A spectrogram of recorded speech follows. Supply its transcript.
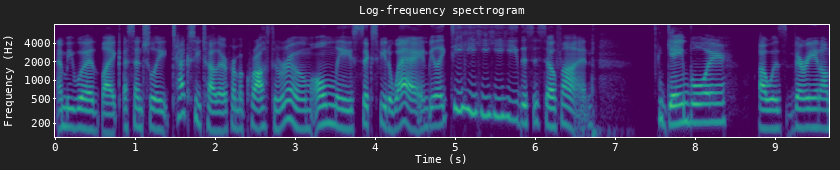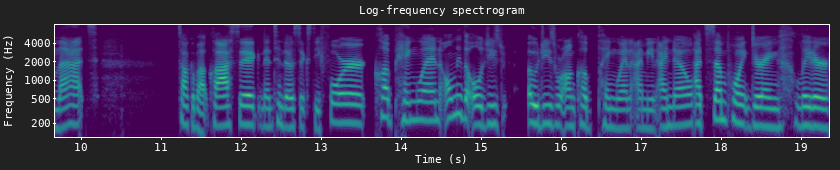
and we would like essentially text each other from across the room, only six feet away, and be like, tee hee hee hee hee, this is so fun. Game Boy, I was very in on that. Talk about classic, Nintendo 64, Club Penguin, only the OGs OGs were on Club Penguin. I mean, I know at some point during later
